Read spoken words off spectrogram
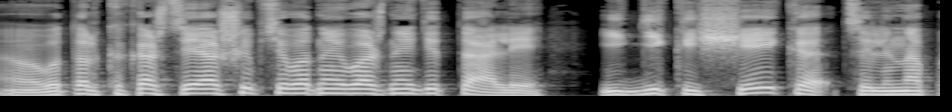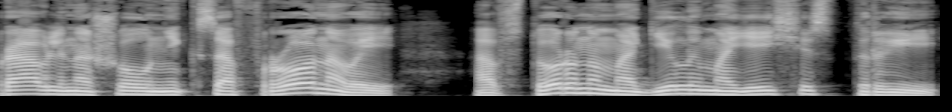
А, вот только, кажется, я ошибся в одной важной детали. И Гик Ищейка целенаправленно шел не к Сафроновой, а в сторону могилы моей сестры.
